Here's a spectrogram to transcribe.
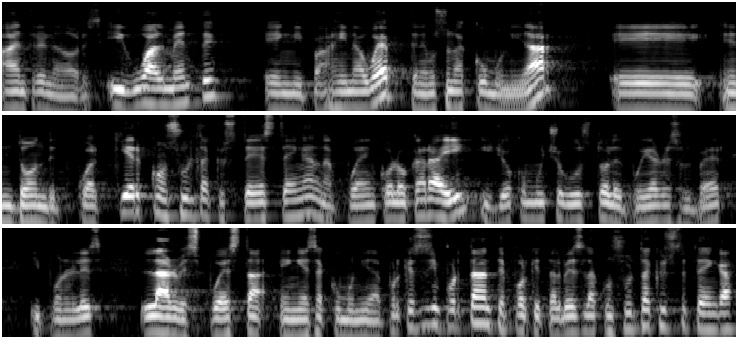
a entrenadores. Igualmente, en mi página web tenemos una comunidad eh, en donde cualquier consulta que ustedes tengan la pueden colocar ahí y yo con mucho gusto les voy a resolver y ponerles la respuesta en esa comunidad. Porque eso es importante, porque tal vez la consulta que usted tenga,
